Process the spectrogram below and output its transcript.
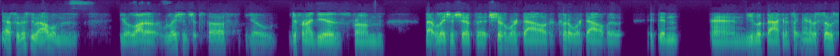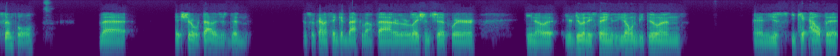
Yeah, so this new album is, you know, a lot of relationship stuff, you know, different ideas from that relationship that should have worked out or could have worked out, but it, it didn't. And you look back and it's like, man, it was so simple that it should have worked out, it just didn't. And so kind of thinking back about that or the relationship where, you know, it, you're doing these things that you don't want to be doing, and you just you can't help it,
